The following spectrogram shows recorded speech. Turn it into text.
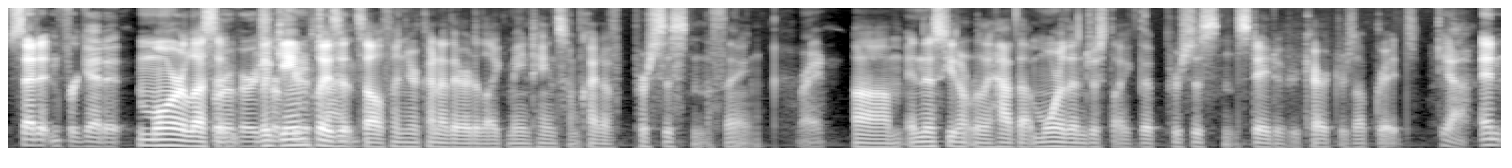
set it and forget it. More or less, it- the game plays itself, and you're kind of there to like maintain some kind of persistent thing. Right. Um, in this, you don't really have that more than just like the persistent state of your character's upgrades. Yeah, and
